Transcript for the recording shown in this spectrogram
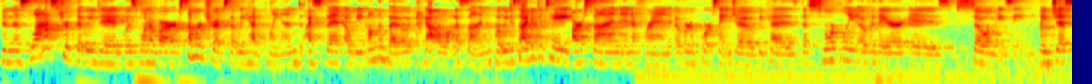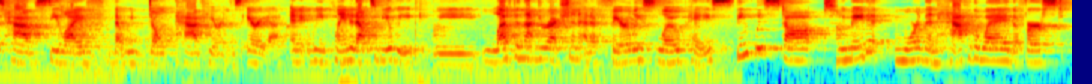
Then this last trip that we did was one of our summer trips that we had planned. I spent a week on the boat. I got a lot of sun, but we decided to take our son and a friend over to Port St. Joe because the snorkeling over there is so amazing. They just have sea life that we don't have here in this area. And it, we planned it out to be a week. We left in that direction at a fairly slow pace. I think we stopped, we made it more than half of the way the first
